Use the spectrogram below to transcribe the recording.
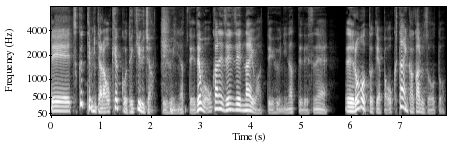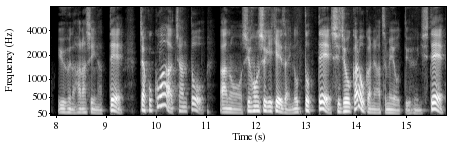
で、作ってみたら結構できるじゃんっていうふうになって、でもお金全然ないわっていうふうになってですね、でロボットってやっぱ億単位かかるぞというふうな話になって、じゃあここはちゃんとあの資本主義経済にのっとって市場からお金を集めようっていうふうにして、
